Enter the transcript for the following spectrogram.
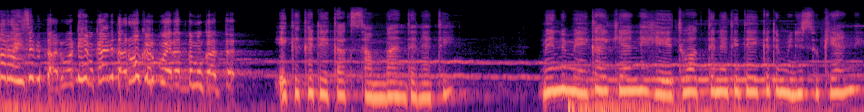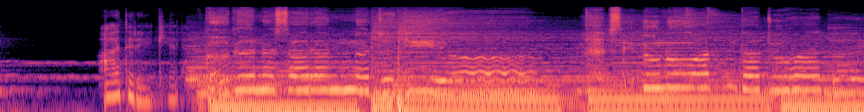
අර අයිසක දරුවට එහෙම කානේ දරුවෝ කරපු වැරද්ද මොකද්ද? එකකට එකක් සම්බන්ධ නැති මෙන්න මේකයි කියන්නේ හේතුවක්ද නැති දෙයකට මිනිස්සු කියන්නේ ආදරය කියලා. ගගන සරන්නට ගියා සිදුනු අත්තටු හදයි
